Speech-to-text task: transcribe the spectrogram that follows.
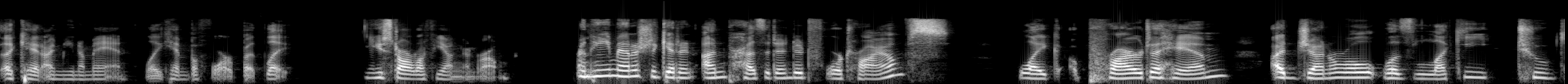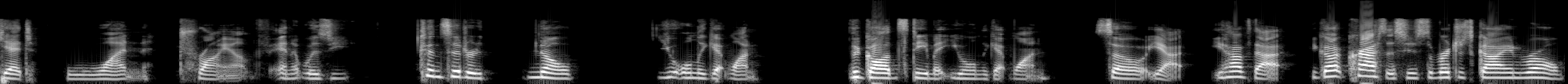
a kid, I mean a man like him before, but like you start off young in Rome. And he managed to get an unprecedented four triumphs. Like prior to him, a general was lucky to get one triumph, and it was considered no, you only get one. The gods deem it you only get one. So yeah, you have that. You got Crassus, who's the richest guy in Rome,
